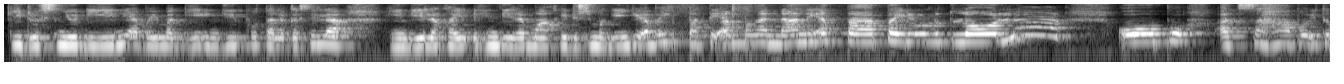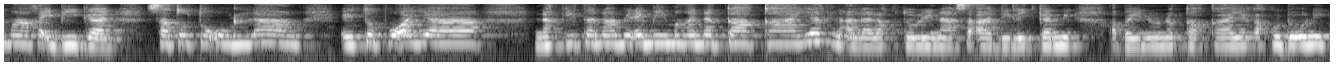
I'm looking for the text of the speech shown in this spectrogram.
kiddos nyo din. eh. Abay, mag enjoy po talaga sila. Hindi lang, kay, hindi lang mga kiddos mag enjoy Abay, pati ang mga nanay at tatay, lolo't lola. Opo, at sa hapon ito mga kaibigan, sa totoo lang, ito po ay ah, nakita namin ay may mga nagkakayak. Naalala ko tuloy nasa Adelaide kami. Abay, nung nagkakayak ako doon, eh,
